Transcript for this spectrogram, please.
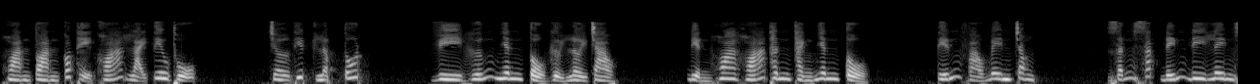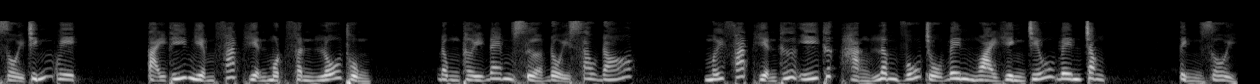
Hoàn toàn có thể khóa lại tiêu thụ. Chờ thiết lập tốt. Vì hướng nhân tổ gửi lời chào. Điển hoa hóa thân thành nhân tổ. Tiến vào bên trong. Dẫn sắt đến đi lên rồi chính quy. Tại thí nghiệm phát hiện một phần lỗ thủng. Đồng thời đem sửa đổi sau đó. Mới phát hiện thứ ý thức hàng lâm vũ trụ bên ngoài hình chiếu bên trong. Tỉnh rồi.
